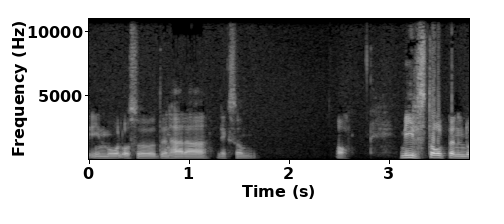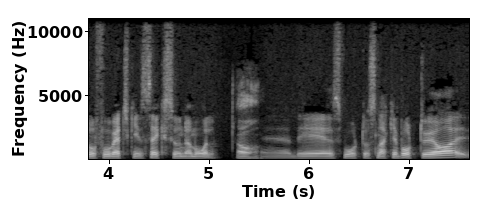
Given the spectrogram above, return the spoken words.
in mål och så den här liksom, ja, milstolpen då för Ovechkin, 600 mål. Ja. Eh, det är svårt att snacka bort. Och jag,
